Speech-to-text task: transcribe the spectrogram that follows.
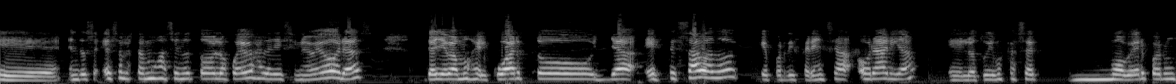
eh, entonces, eso lo estamos haciendo todos los jueves a las 19 horas. Ya llevamos el cuarto ya este sábado, que por diferencia horaria eh, lo tuvimos que hacer mover por, un,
